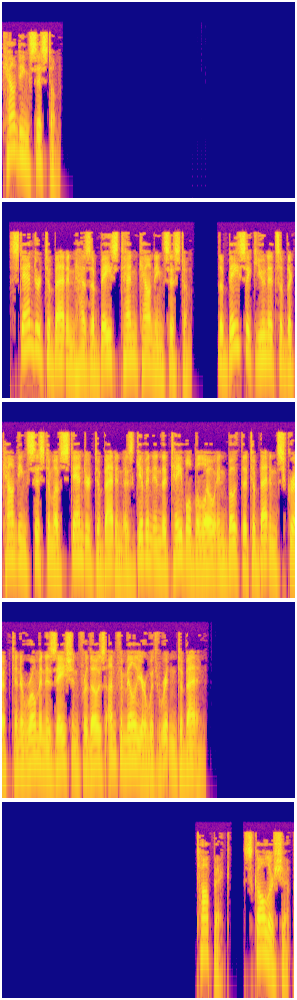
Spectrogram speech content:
Counting system Standard Tibetan has a base 10 counting system. The basic units of the counting system of Standard Tibetan is given in the table below in both the Tibetan script and a romanization for those unfamiliar with written Tibetan. Scholarship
